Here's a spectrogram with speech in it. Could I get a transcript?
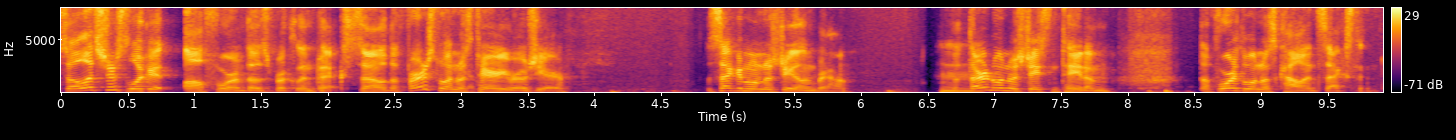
So let's just look at all four of those Brooklyn picks. So the first one was Terry Rozier. The second one was Jaylen Brown. The hmm. third one was Jayson Tatum. The fourth one was Collin Sexton.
